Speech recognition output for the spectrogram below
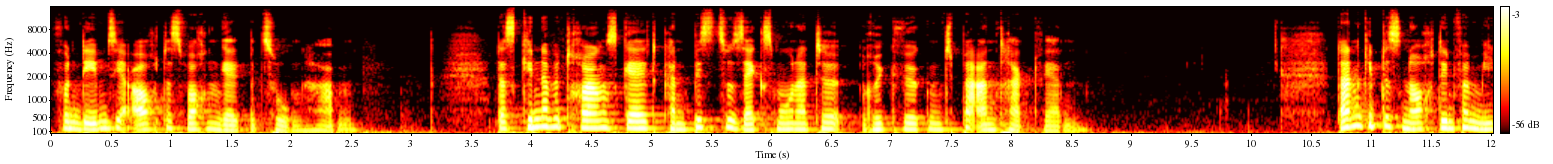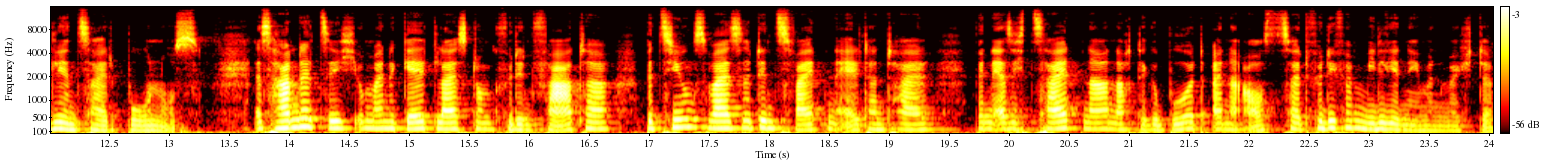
von dem Sie auch das Wochengeld bezogen haben. Das Kinderbetreuungsgeld kann bis zu sechs Monate rückwirkend beantragt werden. Dann gibt es noch den Familienzeitbonus. Es handelt sich um eine Geldleistung für den Vater bzw. den zweiten Elternteil, wenn er sich zeitnah nach der Geburt eine Auszeit für die Familie nehmen möchte.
